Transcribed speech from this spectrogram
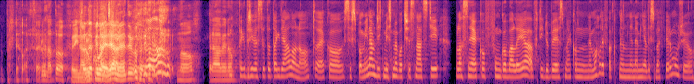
do prdele, seru na to. Který na ruku jedem, ne? Ty? No. No, právě no. Tak dříve se to tak dělalo, no. To jako si vzpomínám, vždyť my jsme od 16 vlastně jako fungovali a v té době jsme jako nemohli fakt, ne, neměli jsme firmu, že jo.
